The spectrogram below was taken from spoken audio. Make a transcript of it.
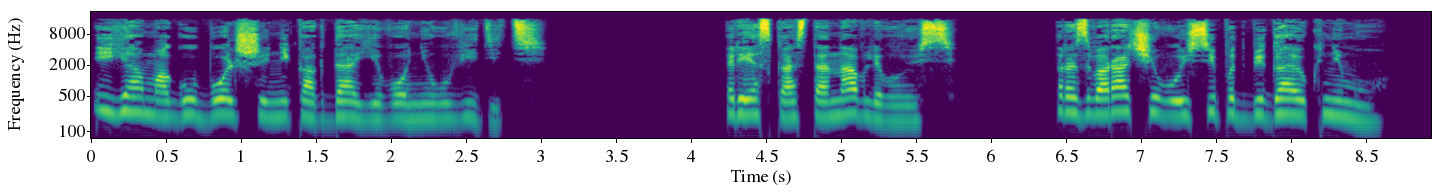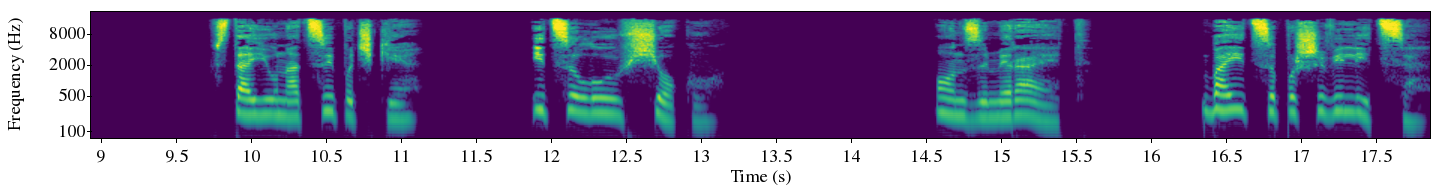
и я могу больше никогда его не увидеть. Резко останавливаюсь, разворачиваюсь и подбегаю к нему. Встаю на цыпочки и целую в щеку. Он замирает, боится пошевелиться.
